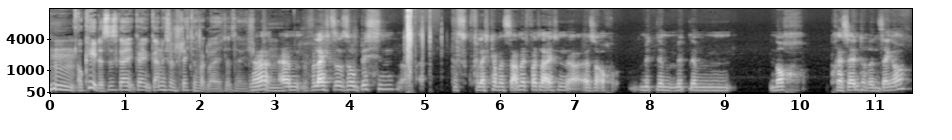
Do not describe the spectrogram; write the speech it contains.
Hm, okay, das ist gar, gar, gar nicht so ein schlechter Vergleich tatsächlich. Ja, hm. ähm, vielleicht so, so ein bisschen, das, vielleicht kann man es damit vergleichen, also auch mit einem mit noch präsenteren Sänger,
